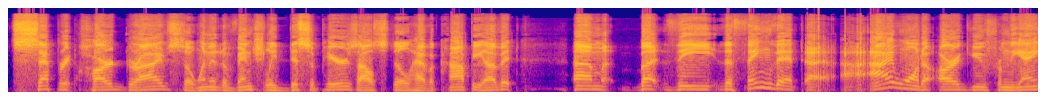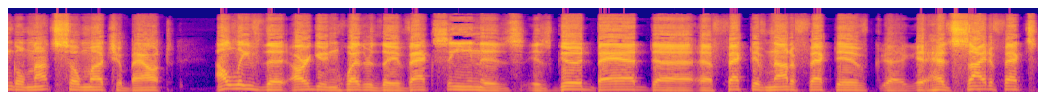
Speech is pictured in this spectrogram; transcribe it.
separate hard drive. So when it eventually disappears, I'll still have a copy of it. Um, but the the thing that uh, I want to argue from the angle, not so much about, I'll leave the arguing whether the vaccine is is good, bad, uh, effective, not effective, uh, it has side effects.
